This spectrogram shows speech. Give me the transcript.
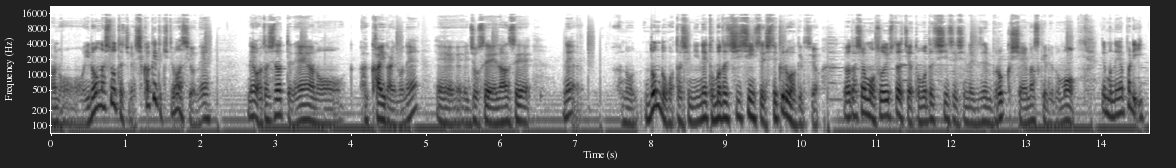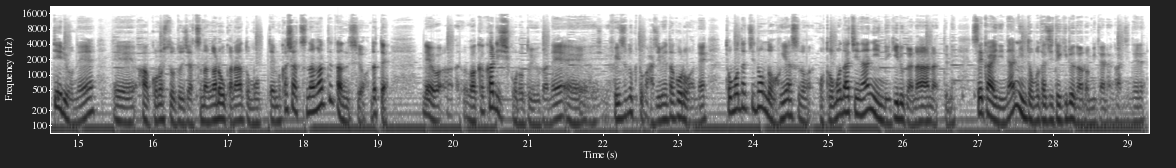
あの、いろんな人たちが仕掛けてきてますよね。ね、私だってね、あの、海外のね、えー、女性、男性、ね、あのどんどん私にね友達申請してくるわけですよ。私はもうそういう人たちは友達申請しないで全部ブロックしちゃいますけれども。でもねやっぱり一定量ね、えー、あこの人とじゃあつながろうかなと思って。昔はつながってたんですよ。だってね若かりし頃というかね、えー、Facebook とか始めた頃はね友達どんどん増やすのはもう友達何人できるかななんてね世界に何人友達できるだろうみたいな感じでね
